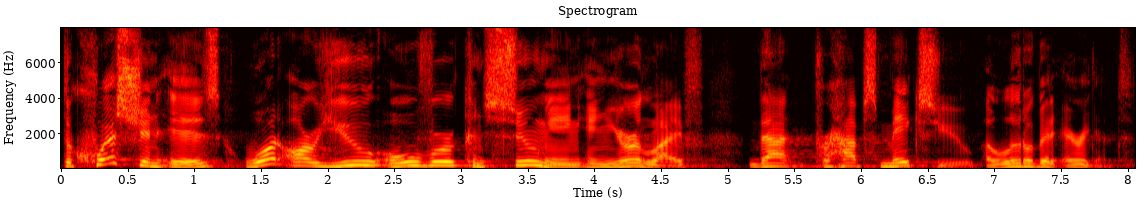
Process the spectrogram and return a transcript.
the question is what are you over consuming in your life that perhaps makes you a little bit arrogant?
